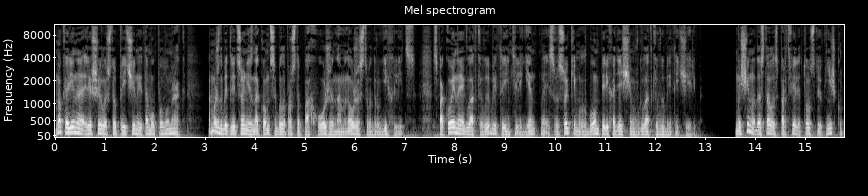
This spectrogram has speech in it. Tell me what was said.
Но Карина решила, что причиной тому полумрак, а может быть, лицо незнакомца было просто похоже на множество других лиц. Спокойное, гладко выбритое, интеллигентное, с высоким лбом, переходящим в гладко выбритый череп. Мужчина достал из портфеля толстую книжку,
